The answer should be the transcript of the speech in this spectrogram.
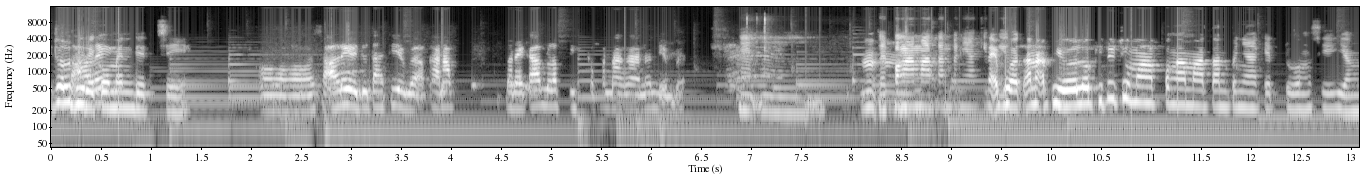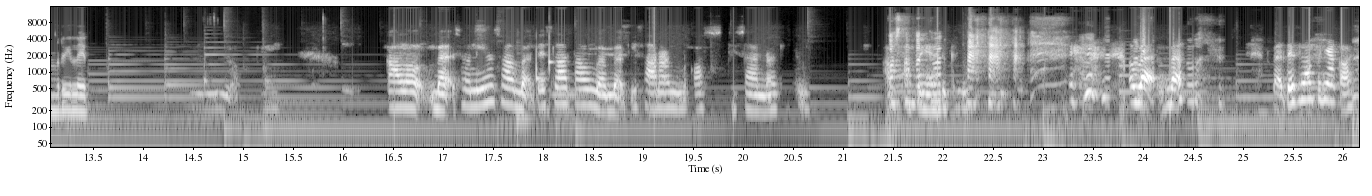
Itu lebih soalnya, recommended sih. Oh soalnya itu tadi ya mbak karena mereka lebih ke penanganan ya mbak mm -mm dan pengamatan penyakit. Nek buat anak biologi itu cuma pengamatan penyakit doang sih yang relate. Hmm, Oke. Kalau Mbak Sonia sama Mbak Tesla tahu nggak Mbak kisaran kos di sana gitu? Kos tempat ya, oh, Mbak Mbak Mbak Tesla punya kos.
